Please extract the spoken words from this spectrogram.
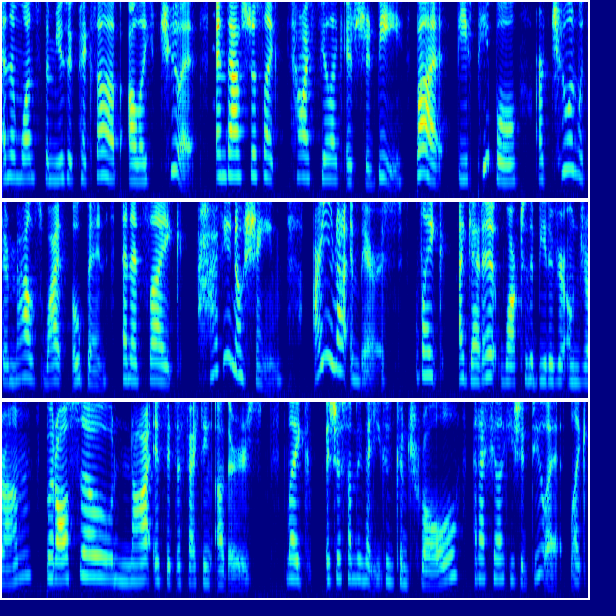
And then once the music picks up, I'll like chew it. And that's just like how I feel like it should be. But these people are chewing with their mouths wide open, and it's like, have you no shame? Are you not embarrassed? Like, I get it, walk to the beat of your own drum, but also not if it's affecting others. Like, it's just something that you can control, and I feel like you should do it. Like,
